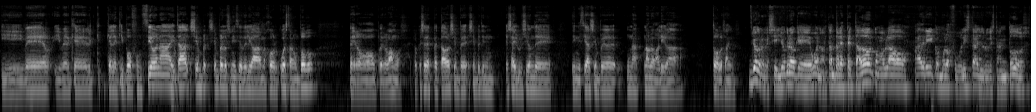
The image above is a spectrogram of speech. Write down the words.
y ver, y ver que, el, que el equipo funciona y tal. Siempre, siempre los inicios de liga a lo mejor cuestan un poco, pero, pero vamos, lo que es el espectador siempre, siempre tiene un- esa ilusión de, de iniciar siempre una, una nueva liga todos los años. Yo creo que sí, yo creo que, bueno, tanto el espectador, como ha hablado Adri, como los futbolistas, yo creo que están todos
